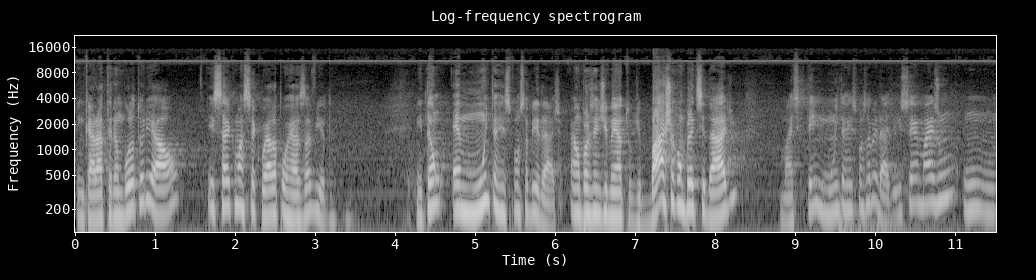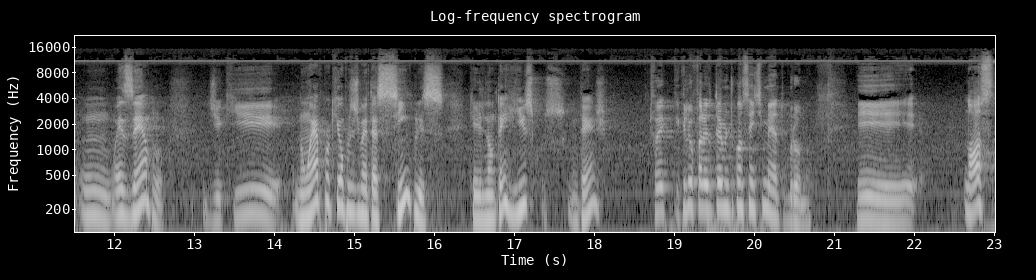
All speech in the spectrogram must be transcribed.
em caráter ambulatorial, e sai com uma sequela para o resto da vida. Então é muita responsabilidade. É um procedimento de baixa complexidade, mas que tem muita responsabilidade. Isso é mais um, um, um exemplo de que não é porque um procedimento é simples que ele não tem riscos, entende? Foi aquilo que eu falei do termo de consentimento, Bruno. E nós,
